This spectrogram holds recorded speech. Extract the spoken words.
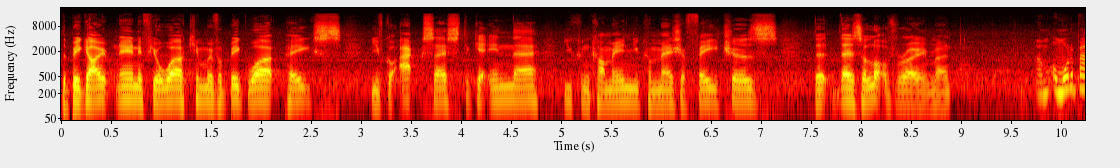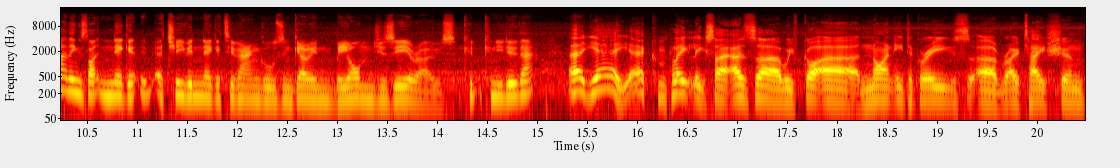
the big opening, if you're working with a big workpiece, you've got access to get in there. You can come in, you can measure features. That There's a lot of room. And Um, and what about things like neg- achieving negative angles and going beyond your zeros? Can, can you do that? Uh, yeah, yeah, completely. So as uh, we've got uh, 90 degrees uh, rotation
